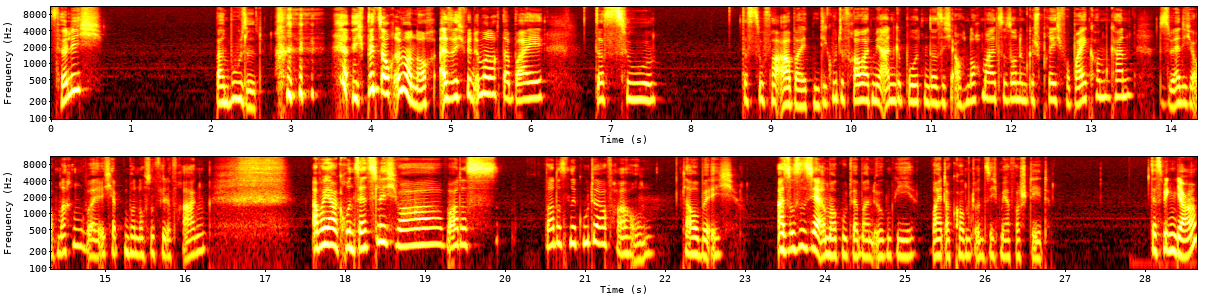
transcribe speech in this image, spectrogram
völlig bambuselt. ich bin es auch immer noch. Also ich bin immer noch dabei, das zu, das zu verarbeiten. Die gute Frau hat mir angeboten, dass ich auch noch mal zu so einem Gespräch vorbeikommen kann. Das werde ich auch machen, weil ich habe immer noch so viele Fragen. Aber ja, grundsätzlich war, war, das, war das eine gute Erfahrung, glaube ich. Also es ist ja immer gut, wenn man irgendwie weiterkommt und sich mehr versteht. Deswegen ja.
